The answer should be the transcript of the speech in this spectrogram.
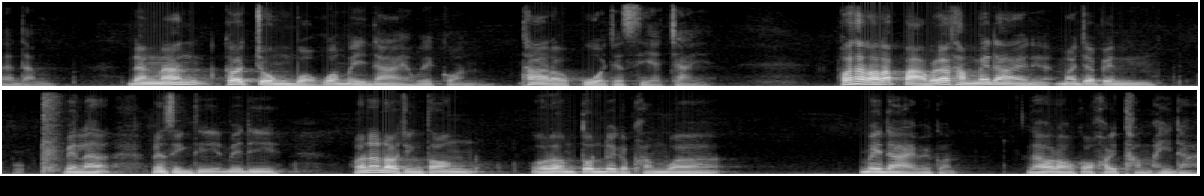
นาดัมดังนั้นก็จงบอกว่าไม่ได้ไว้ก่อน ถ้าเรากลัวจะเสียใจ เพราะถ้าเรารับปากไปแล้วทำไม่ได้เนี่ยมันจะเป็น เป็นแล้ว เป็นสิ่งที่ไม่ดี เพราะนั้นเราจึงต้องเริ่มต้นด้วยกับคำว่าไม่ได้ไว้ก่อน แล้วเราก็ค่อยทำให้ได้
